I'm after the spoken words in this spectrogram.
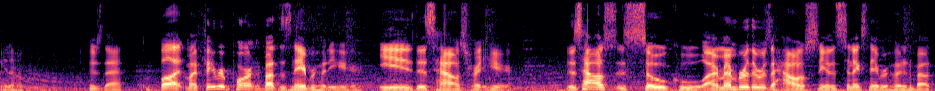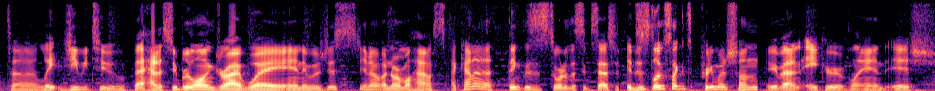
you know, there's that. But my favorite part about this neighborhood here is this house right here. This house is so cool. I remember there was a house near the Cinex neighborhood in about uh, late GV2 that had a super long driveway and it was just, you know, a normal house. I kind of think this is sort of the successor. It just looks like it's pretty much on maybe about an acre of land-ish.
